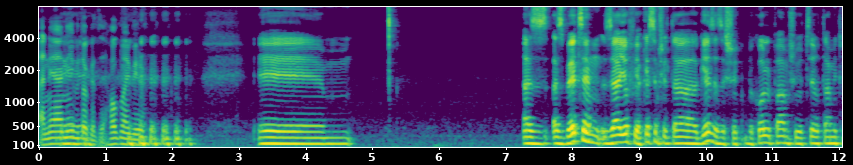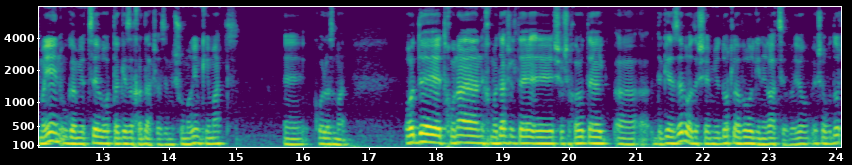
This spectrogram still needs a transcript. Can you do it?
אני אבדוק את זה, hold my beer. אז, אז בעצם זה היופי, הקסם של תא הגזע זה שבכל פעם שהוא יוצר תא מתמיין, הוא גם יוצר עוד תא גזע חדש, אז הם משומרים כמעט אה, כל הזמן. עוד אה, תכונה נחמדה של, תא, אה, של שחלות אה, דגי הזברה זה שהן יודעות לעבור רגנרציה, ויש עבודות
